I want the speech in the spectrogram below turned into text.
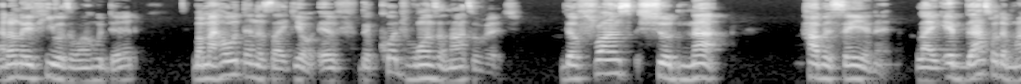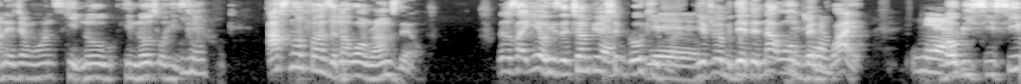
I don't know if he was the one who did, but my whole thing is like, yo, if the coach wants Arnautovic, the fans should not have a say in it. Like if that's what the manager wants, he know he knows what he's. Mm-hmm. Arsenal fans did not want Ramsdale. It was like, yo, he's a championship yeah. goalkeeper. Yeah. You feel me? They did not want Ben White. Yeah. But we see, see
